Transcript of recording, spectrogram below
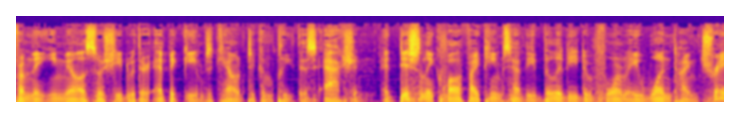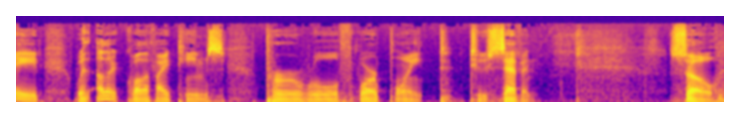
from the email associated with their Epic Games account to complete this action. Additionally, qualified teams have the ability to perform a one time trade with other qualified teams per Rule 4.27. So,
